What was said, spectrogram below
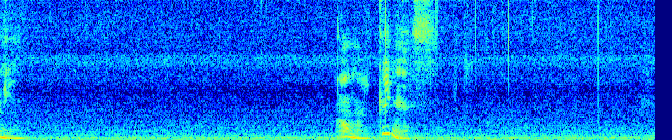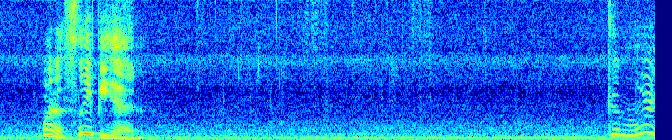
morning. Oh my goodness. What a sleepyhead. Good morning.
